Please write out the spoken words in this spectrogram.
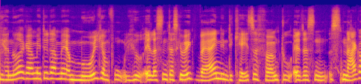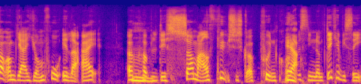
vi har noget at gøre med det der med at måle jomfruelighed. Eller sådan, der skal jo ikke være en indikator for, om du eller sådan, snakker om, om jeg er jomfru eller ej. Og mm. koble det så meget fysisk op på en krop Ja. og sige, "Nå, men det kan vi se.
